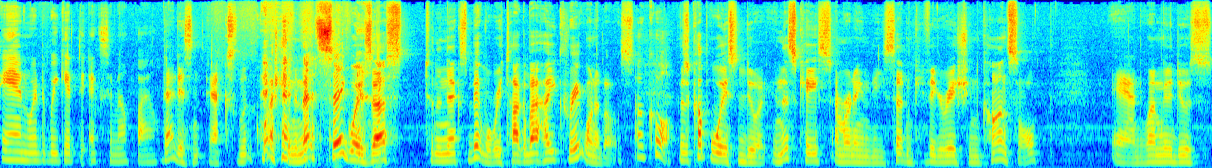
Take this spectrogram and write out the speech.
And where do we get the XML file? That is an excellent question. and that segues us to the next bit where we talk about how you create one of those. Oh, cool. There's a couple ways to do it. In this case, I'm running the setup configuration console. And what I'm going to do is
